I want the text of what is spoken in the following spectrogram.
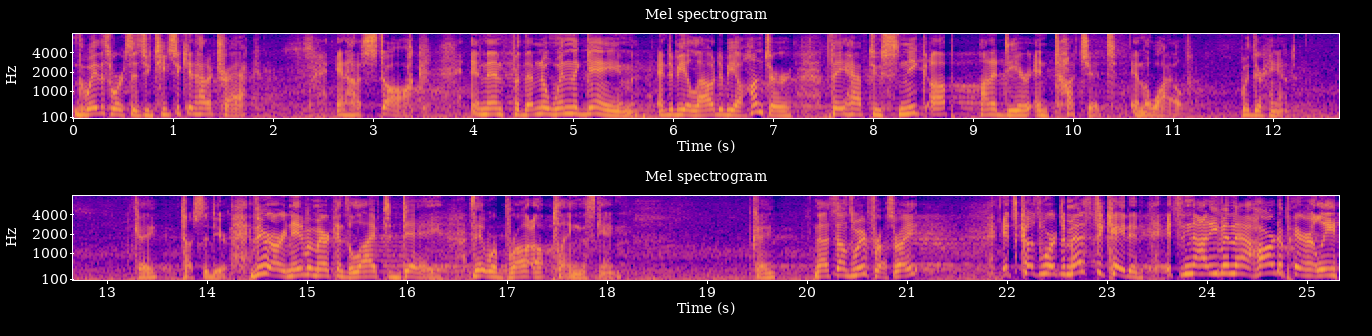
the way this works is you teach the kid how to track and how to stalk. And then for them to win the game and to be allowed to be a hunter, they have to sneak up on a deer and touch it in the wild with their hand. Okay? Touch the deer. There are Native Americans alive today that were brought up playing this game. Okay? Now that sounds weird for us, right? It's because we're domesticated. It's not even that hard, apparently.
